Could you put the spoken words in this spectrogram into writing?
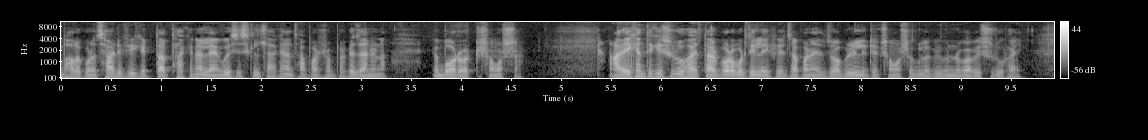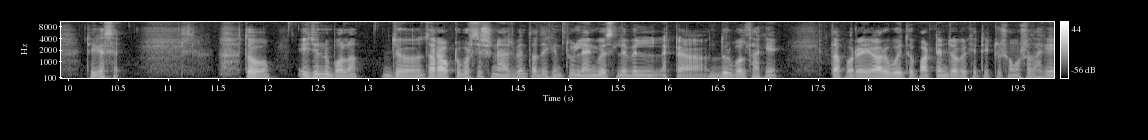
ভালো কোনো সার্টিফিকেট তার থাকে না ল্যাঙ্গুয়েজ স্কিল থাকে না জাপান সম্পর্কে জানে না। বড় একটা সমস্যা। আর এখান থেকে শুরু হয় তার পরবর্তী লাইফে জাপানের জব রিলেটেড সমস্যাগুলো বিভিন্নভাবে শুরু হয়। ঠিক আছে? তো এই জন্য বলা যারা অক্টোবর সেশনে আসবেন, তাদের কিন্তু ল্যাঙ্গুয়েজ লেভেল একটা দুর্বল থাকে। তারপরে আরও বই তো পার্ট টাইম জবের ক্ষেত্রে একটু সমস্যা থাকে।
